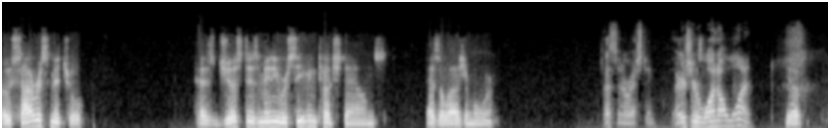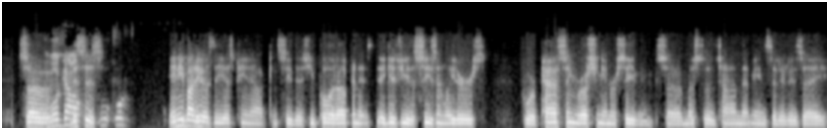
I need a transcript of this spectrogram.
Osiris Mitchell has just as many receiving touchdowns as Elijah Moore. That's interesting. There's your one on one. Yep. So We'll go. this is we'll- we'll- anybody who has the ESPN app can see this. You pull it up and it, it gives you the season leaders for passing, rushing, and receiving. So most of the time that means that it is a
